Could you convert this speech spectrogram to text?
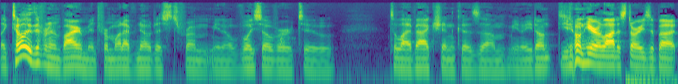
like totally different environment from what I've noticed from you know voiceover to to live action because um you know you don't you don't hear a lot of stories about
